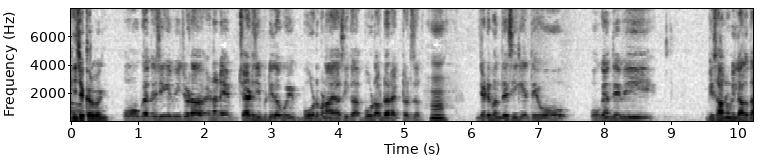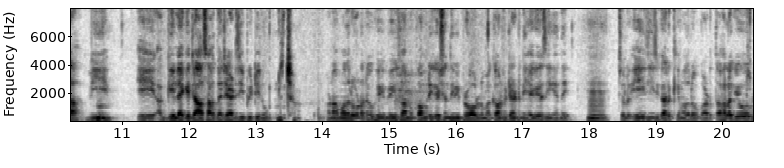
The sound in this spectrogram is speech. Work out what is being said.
ਕੀ। ਚੱਕਰ ਬਣ ਉਹ ਕਹਿੰਦੇ ਸੀਗੇ ਵੀ ਜਿਹੜਾ ਇਹਨਾਂ ਨੇ ਚੈਟ ਜੀਪੀਟੀ ਦਾ ਕੋਈ ਬੋਰਡ ਬਣਾਇਆ ਸੀਗਾ ਬੋਰਡ ਆਫ ਡਾਇਰੈਕਟਰਸ ਹੂੰ। ਜਿਹੜੇ ਬੰਦੇ ਸੀਗੇ ਤੇ ਉਹ ਉਹ ਕਹਿੰਦੇ ਵੀ ਵੀ ਸਾਨੂੰ ਨਹੀਂ ਲੱਗਦਾ ਵੀ। ਇਹ ਅੱਗੇ ਲੈ ਕੇ ਜਾ ਸਕਦਾ ਚੈਟ ਜੀਪੀਟੀ ਨੂੰ। ਅੱਛਾ। ਹਨਾ ਮਤਲਬ ਉਹਨਾਂ ਨੇ ਉਹੀ ਵੀ ਸਾਨੂੰ ਕਮਿਊਨੀਕੇਸ਼ਨ ਦੀ ਵੀ ਪ੍ਰੋਬਲਮ ਹੈ ਕੌਨਫੀਡੈਂਟ ਨਹੀਂ ਹੈਗੇ ਅਸੀਂ ਕਹਿੰਦੇ। ਹੂੰ। ਚਲੋ ਇਹ ਚੀਜ਼ ਕਰਕੇ ਮਤਲਬ ਉਹ ਕੱਢਤਾ। ਹਾਲਾਂਕਿ ਉਹ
